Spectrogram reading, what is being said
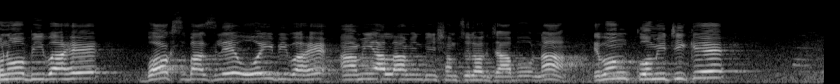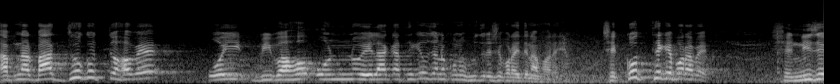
কোনো বিবাহে বক্স বাজলে ওই বিবাহে আমি আল্লাহ আমিন বিন শামসুল হক যাব না। এবং কমিটিকে আপনার বাধ্য করতে হবে ওই বিবাহ অন্য এলাকা থেকেও যেন কোনো হুজুর এসে পড়াইতে না পারে। সে থেকে পড়াবে? সে নিজে,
